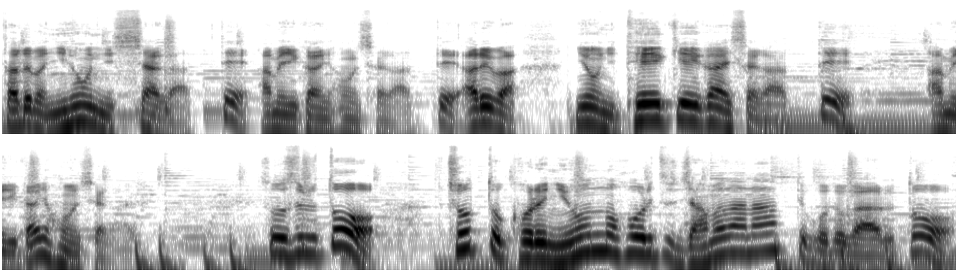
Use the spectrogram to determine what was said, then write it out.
例えば日本に支社があってアメリカに本社があってあるいは日本に提携会社があってアメリカに本社がある。そうするとちょっとこれ日本の法律邪魔だなってことがあると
